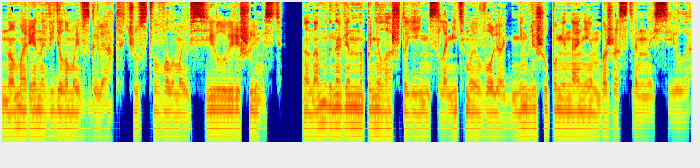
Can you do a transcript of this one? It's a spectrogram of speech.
Но Марена видела мой взгляд, чувствовала мою силу и решимость. Она мгновенно поняла, что ей не сломить мою волю одним лишь упоминанием божественной силы.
